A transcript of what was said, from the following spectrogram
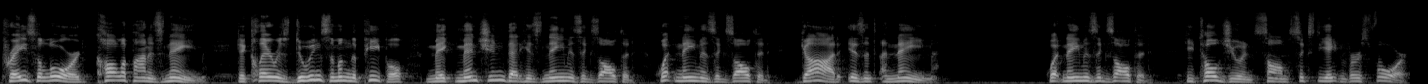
Praise the Lord, call upon his name, declare his doings among the people, make mention that his name is exalted. What name is exalted? God isn't a name. What name is exalted? He told you in Psalm 68 and verse 4.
